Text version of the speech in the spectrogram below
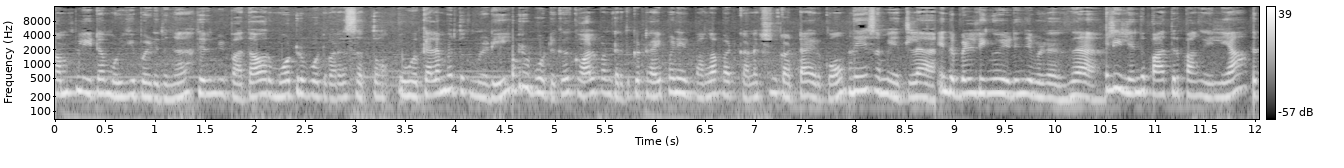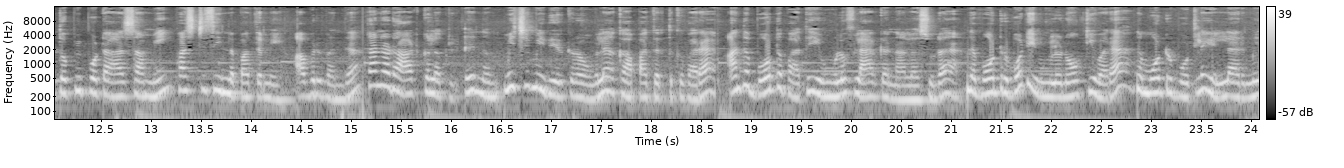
கம்ப்ளீட்டா முழுகி போயிடுதுங்க. திரும்பி பார்த்தா ஒரு மோட்டர் போட் வர சத்தம். இவங்க கிளம்புறதுக்கு முன்னாடி மோட்டர் போட்டுக்கு கால் பண்றதுக்கு ட்ரை பண்ணிருப்பாங்க பட் கனெக்ஷன் கட் ஆயிருக்கும். அதே சமயத்துல இந்த பில்டிங்கும் இடிஞ்சு விடுறத வெளியில இருந்து பாத்திருப்பாங்க இல்லையா? இந்த தொப்பி போட்ட ஆசாமி ஃபர்ஸ்ட் சீன்ல பார்த்தோமே அவர் வந்து தன்னோட ஆட்களை கூப்பிட்டு இந்த மிச்சம் மீதி இருக்கிறவங்கள காப்பாத்துறதுக்கு வர அந்த போட்டை பார்த்து இவங்களும் பிளாக் கண்ணால சுட இந்த மோட்டர் போட் இவங்கள நோக்கி வர இந்த மோட்டர் போட்ல எல்லாருமே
